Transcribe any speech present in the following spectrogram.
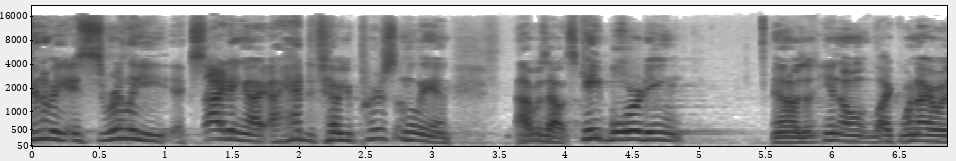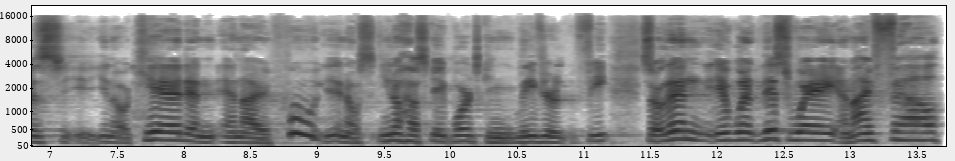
kind of, a, it's really exciting. I, I had to tell you personally. And I was out skateboarding and I was, you know, like when I was, you know, a kid and, and I, whew, you know, you know how skateboards can leave your feet. So then it went this way and I fell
